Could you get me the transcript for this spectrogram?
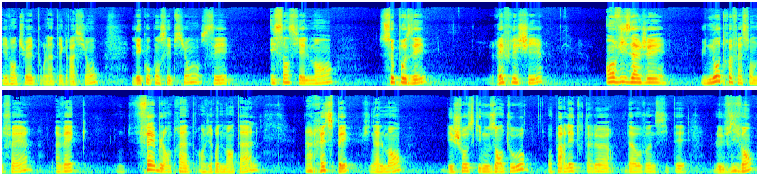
éventuelle pour l'intégration. L'éco-conception, c'est essentiellement se poser, réfléchir, envisager une autre façon de faire avec une faible empreinte environnementale, un respect finalement des choses qui nous entourent. On parlait tout à l'heure, Daoven citait le vivant.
